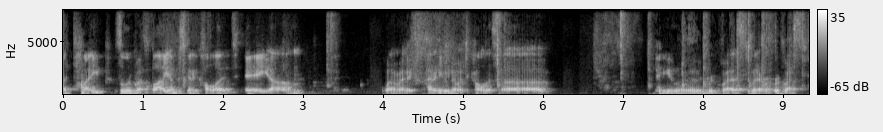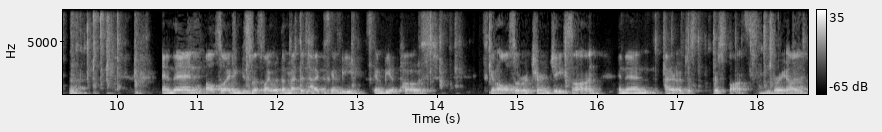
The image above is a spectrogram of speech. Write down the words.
a type. So the request body, I'm just going to call it a, um, what am I, I don't even know what to call this, uh, payload request, whatever, request. And then also I can just specify what the method type is going to be. It's going to be a post. It's going to also return JSON. And then, I don't know, just response. Very on.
